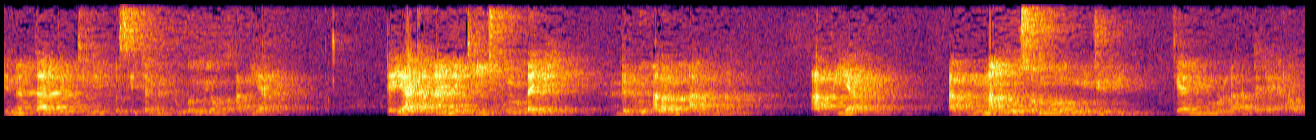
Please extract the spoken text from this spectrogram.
dina tàggat ci nit aussi tamit lu koy yokk ab yar. Te yaakaar naa ñett ci ku mu dajee dëgg alalu àdduna ab yar ak nangu sa moroomu jullit kenn ñu laa teree raw.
